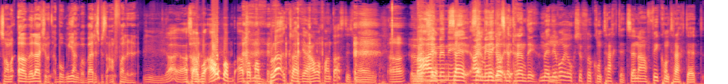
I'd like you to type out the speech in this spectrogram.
så var man överlägsen att Aubameyang var världens bästa anfallare mm, Ja ja, alltså Ja. Abu Auba, Abu Bloodklaggen, han var fantastisk men ja, Men Aymen är, ganska det- trendig. Men det Mm. var ju också för kontraktet, sen när han fick kontraktet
